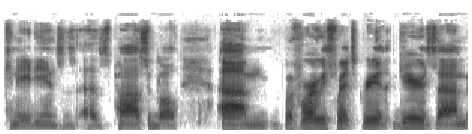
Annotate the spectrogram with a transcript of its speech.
Canadians as, as possible. Um, before we switch gears, um,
